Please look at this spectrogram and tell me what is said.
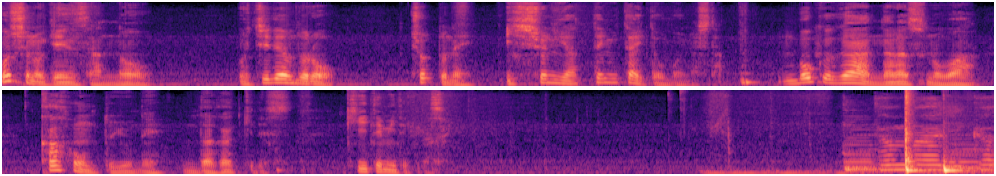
星野源さんの「うちで踊ろう」ちょっとね一緒にやってみたいと思いました。僕が鳴らすのはカホンというね打楽器です。聞いてみてください。たまに重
